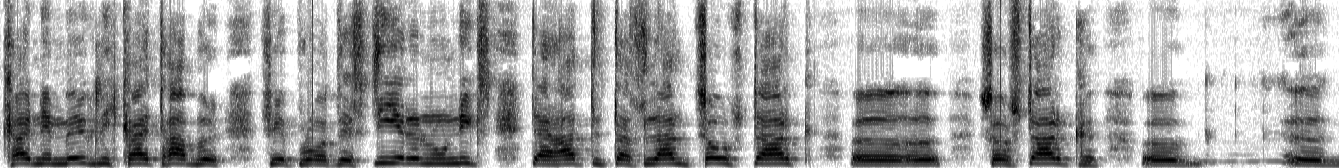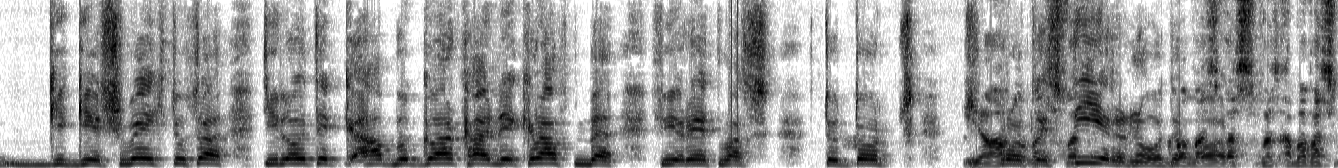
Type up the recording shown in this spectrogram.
keine Möglichkeit haben für protestieren und nichts. Der hat das Land so stark, äh, so stark äh, äh, ge- geschwächt und so. die Leute haben gar keine Kraft mehr für etwas dort Ja, aber was- protestieren oder aber was, was, was, aber was,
